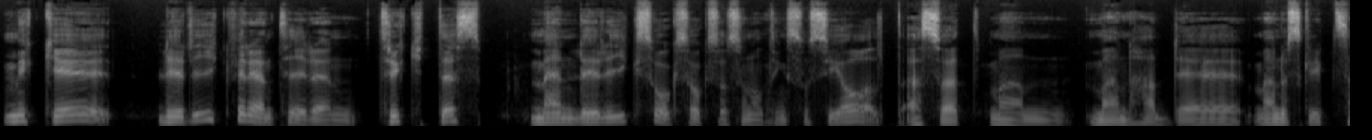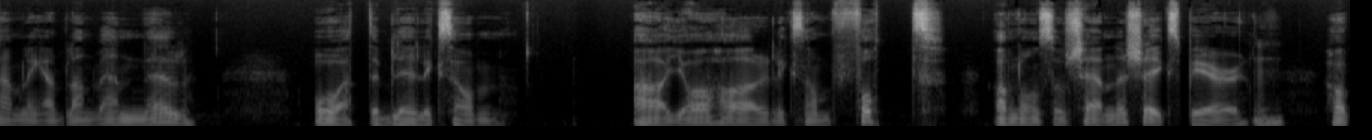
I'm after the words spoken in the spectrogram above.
mycket lyrik vid den tiden trycktes, men lyrik sågs också som någonting socialt, alltså att man, man hade manuskriptsamlingar bland vänner och att det blir liksom, ja, ah, jag har liksom fått av någon som känner Shakespeare mm har,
